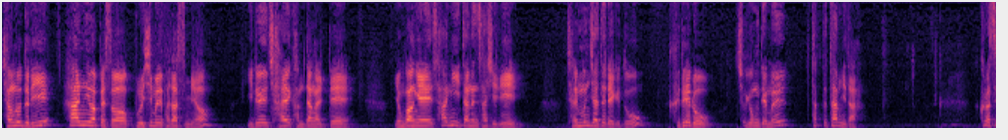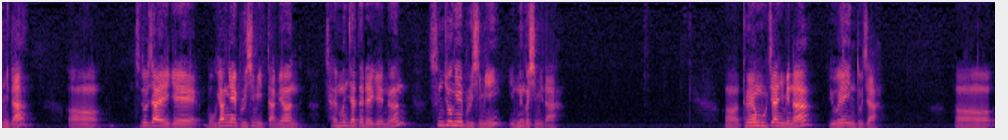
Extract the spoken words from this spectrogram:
장로들이 하나님 앞에서 부르심을 받았으며 이를 잘 감당할 때 영광의 상이 있다는 사실이 젊은 자들에게도 그대로 적용됨을 뜻합니다. 그렇습니다. 어, 지도자에게 목양의 부르심이 있다면 젊은 자들에게는 순종의 부르심이 있는 것입니다. 어, 도영 목자님이나 요해 인도자, 어,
